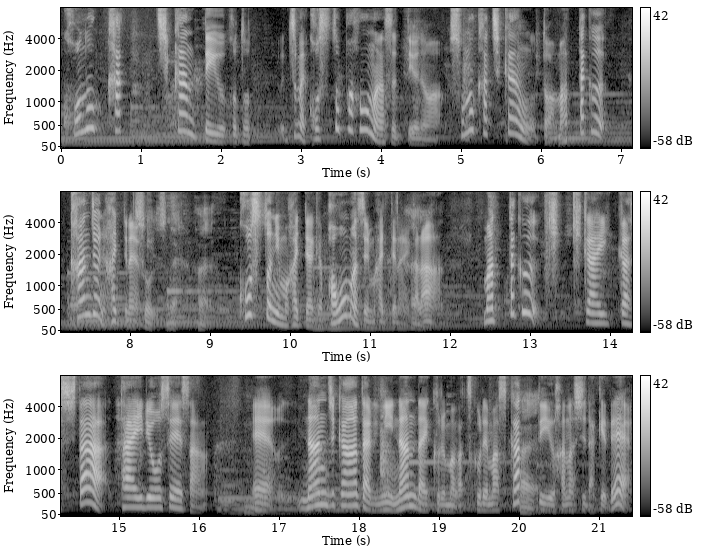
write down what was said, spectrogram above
この価値観っていうことつまりコストパフォーマンスっていうのはその価値観とは全く感情に入ってないわけ。そうですね。はい。コストにも入ってないけどパフォーマンスにも入ってないから、全くき機械化した大量生産、えー何時間あたりに何台車が作れますかはい。っていう話だけで、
